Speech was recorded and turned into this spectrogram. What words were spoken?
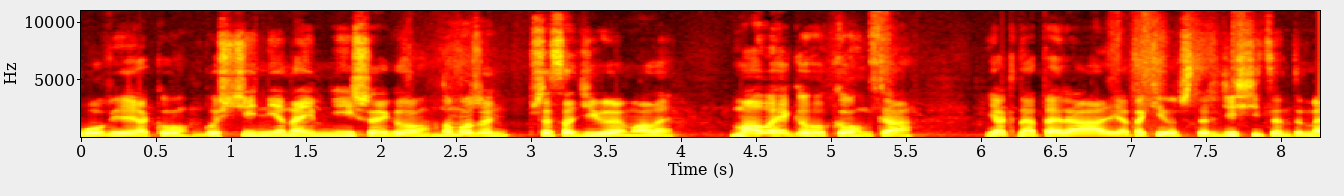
łowię jako gościnnie najmniejszego, no może przesadziłem, ale małego okonka, jak na te realia, takiego 40 cm.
